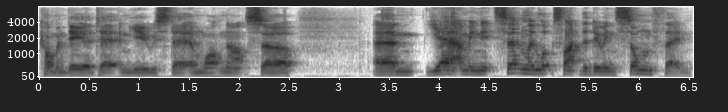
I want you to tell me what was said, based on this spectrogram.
commandeered it and used it and whatnot. So, um, yeah, I mean, it certainly looks like they're doing something.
